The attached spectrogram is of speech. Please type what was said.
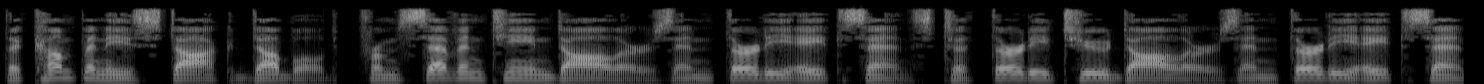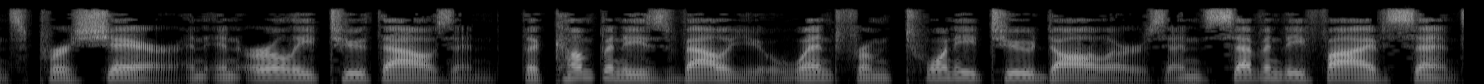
the company's stock doubled, from $17.38 to $32.38 per share and in early 2000, the company's value went from $22.75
